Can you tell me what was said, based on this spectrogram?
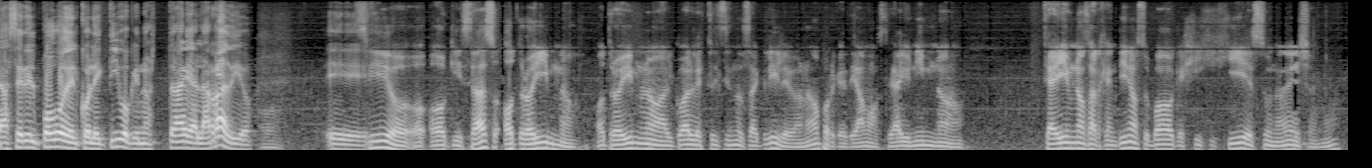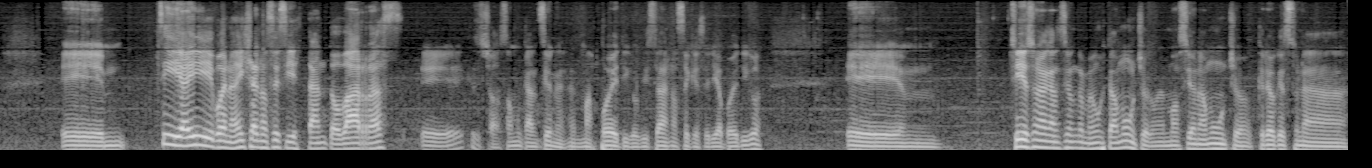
hacer el pogo del colectivo que nos trae a la radio. Oh. Eh, sí, o, quizás otro himno, otro himno al cual estoy siendo sacrílego, ¿no? Porque, digamos, hay un himno, si hay himnos argentinos, supongo que Jijiji es uno de ellos, ¿no? Em, sí, ahí, bueno, ahí ya no sé si es tanto barras, eh, son canciones más poético, quizás, no sé qué sería poético. Em, sí, es una canción que me gusta mucho, que me emociona mucho, creo que es una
